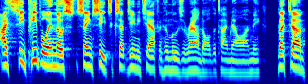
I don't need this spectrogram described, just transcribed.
I, see people in those same seats, except Jeannie Chaffin, who moves around all the time now on me. But um,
